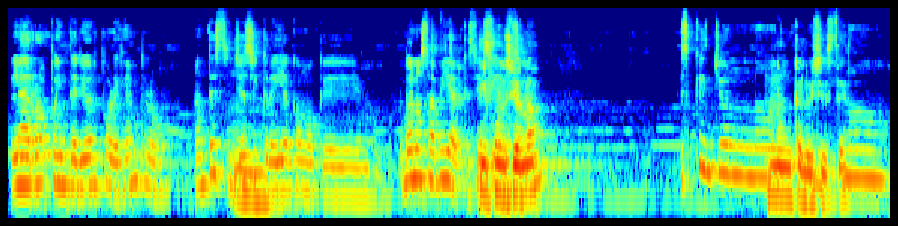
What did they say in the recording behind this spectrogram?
la ropa interior, por ejemplo. Antes yo sí creía como que, bueno, sabía que sí. ¿Y funcionó? eso. Es que yo no. ¿Nunca lo hiciste? No.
